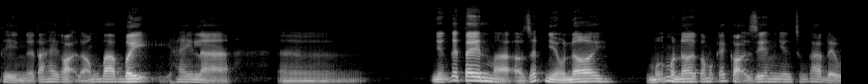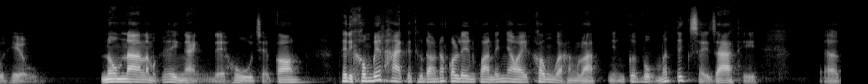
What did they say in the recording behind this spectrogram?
thì người ta hay gọi là ông ba bị hay là uh, những cái tên mà ở rất nhiều nơi. Mỗi một nơi có một cách gọi riêng nhưng chúng ta đều hiểu nôm na là một cái hình ảnh để hù trẻ con. Thế thì không biết hai cái thứ đó nó có liên quan đến nhau hay không và hàng loạt những cái vụ mất tích xảy ra thì Ờ,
